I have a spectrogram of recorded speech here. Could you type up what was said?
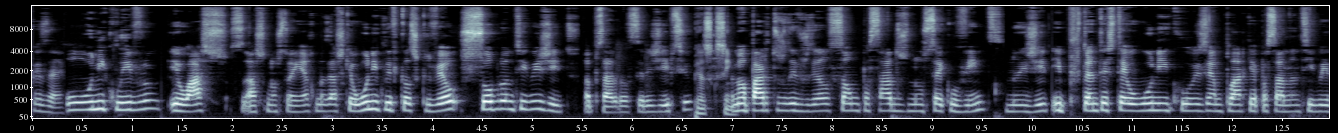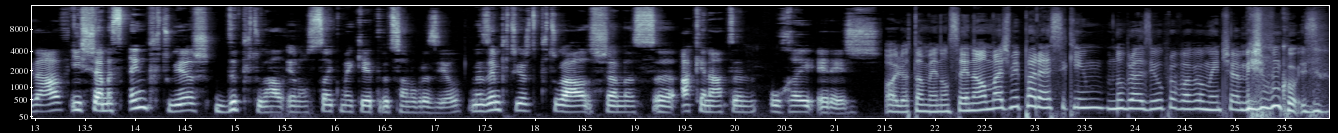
Pois é. O único livro, eu acho, acho que não estou em erro, mas acho que é o único livro que ele escreveu sobre o Antigo Egito. Apesar de ele ser egípcio. Penso que sim. A maior parte dos livros dele são passados no século XX, no Egito, e portanto este é o único exemplar que é passado na Antiguidade e chama-se em português de Portugal. Eu não sei como é que é a tradução no Brasil, mas em português de Portugal chama-se uh, Akhenaten, o Rei Herege. Olha, eu também não sei não, mas me parece que no Brasil provavelmente é a mesma coisa.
